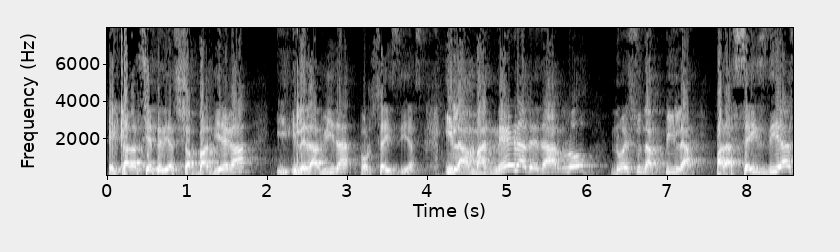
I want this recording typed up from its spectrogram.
eh, cada siete días Shabbat llega y, le da vida por seis días. Y la manera de darlo no es una pila para seis días,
